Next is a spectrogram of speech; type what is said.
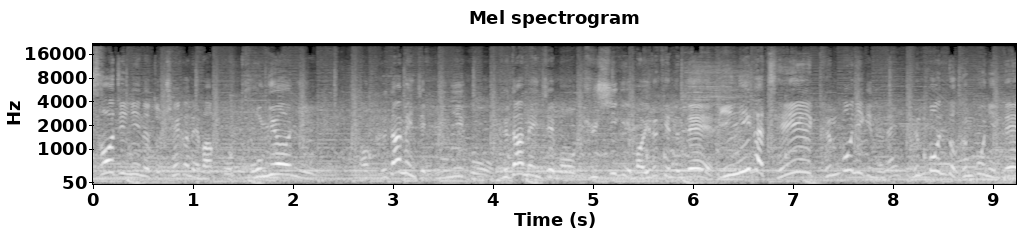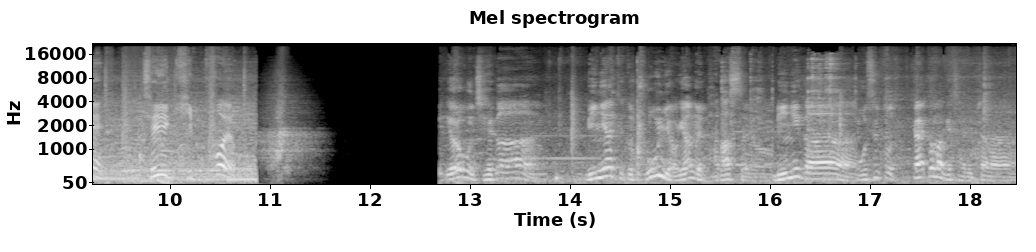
서진이는 또 최근에 봤고 동현이 어, 그 다음에 이제 미니고, 그 다음에 이제 뭐 규식이 뭐 이렇게 있는데, 미니가 제일 근본이기는 해. 근본도 근본인데, 제일 깊어요. 여러분, 제가 미니한테 또 좋은 영향을 받았어요. 미니가 옷을 또 깔끔하게 잘 입잖아.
